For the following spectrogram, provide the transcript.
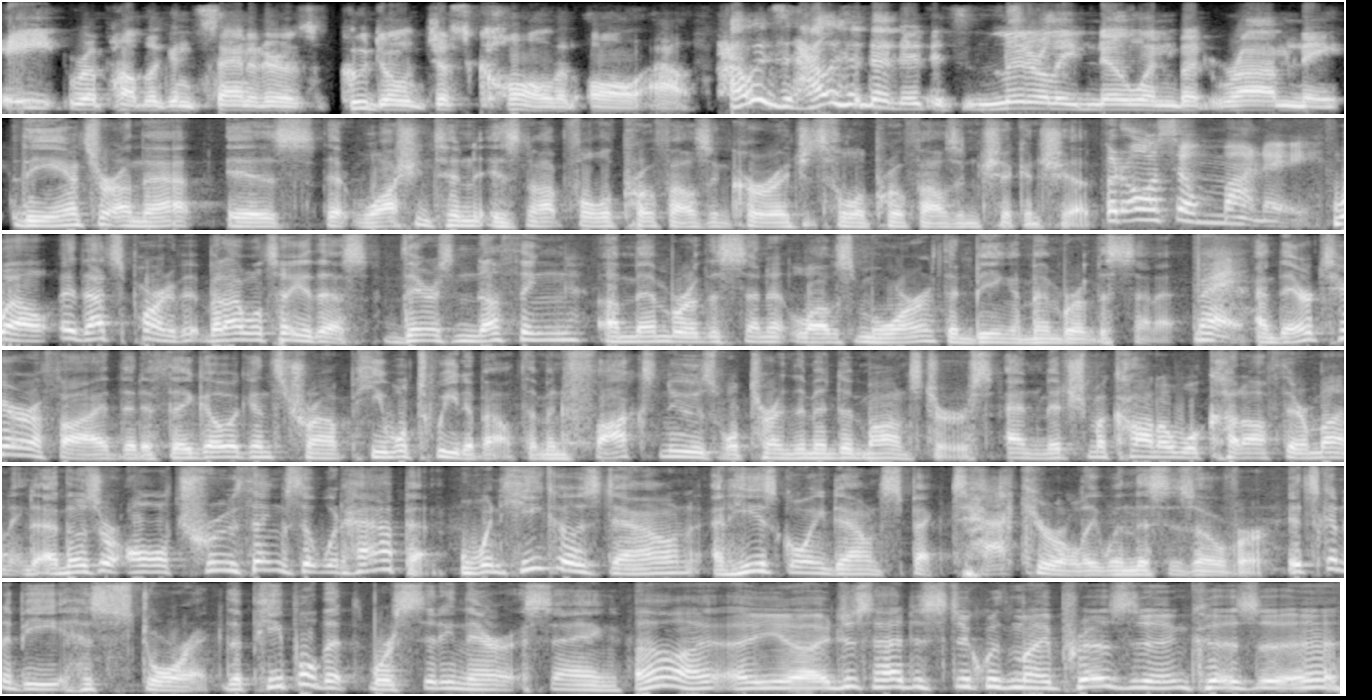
eight Republican senators who don't just call it all out. How is it, how is it that it's literally no one but Romney? The answer on that is that Washington is not full of profiles in courage, it's full of profiles in chicken shit. But also money. Well, that's part of it, but I will tell you this. There's nothing a member of the Senate loves more than being a member of the Senate. Right. And they're terrified that if they go against Trump, he will tweet about them and Fox News will turn them into monsters and Mitch McConnell will cut off their money. And those are all true things that would happen. When he goes down, and he's going down spectacularly when this is over, it's going to be historic. The people that were sitting there saying, "Oh, I, I, you know, I just had to stick with my president because," uh,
